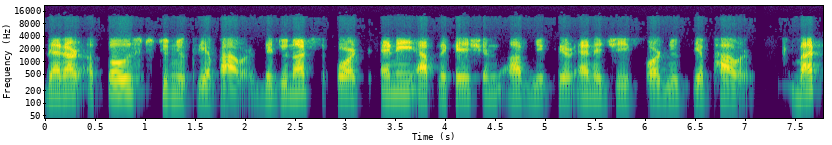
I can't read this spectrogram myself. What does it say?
that are opposed to nuclear power. They do not support any application of nuclear energy for nuclear power. But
